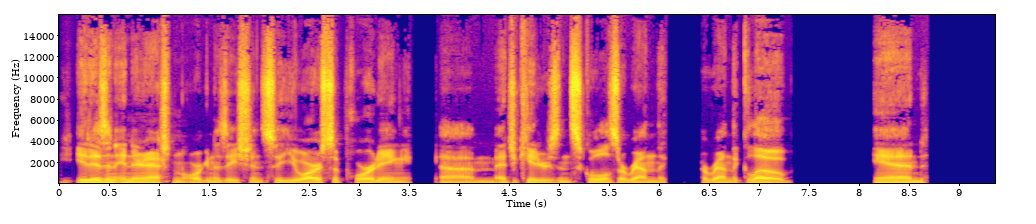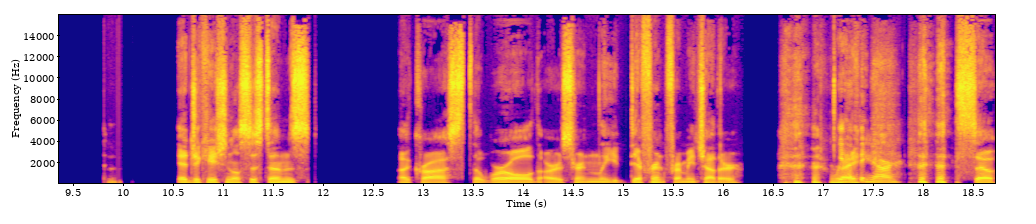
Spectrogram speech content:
it is an international organization, so you are supporting um, educators in schools around the around the globe, and educational systems across the world are certainly different from each other, right? Yeah, they are. so,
